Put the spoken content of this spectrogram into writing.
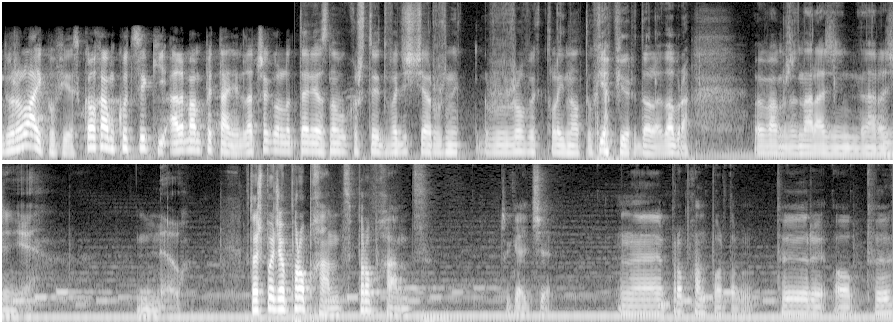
Dużo lajków jest. Kocham kucyki, ale mam pytanie. Dlaczego loteria znowu kosztuje 20 różnych różowych klejnotów? Ja pierdolę, dobra. Powiem wam, że na razie, na razie nie. No. Ktoś powiedział prop hunt, prop hunt. Czekajcie. E, prop hunt portable. Pyry o p.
